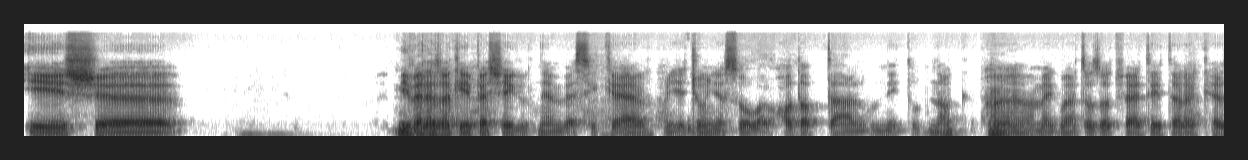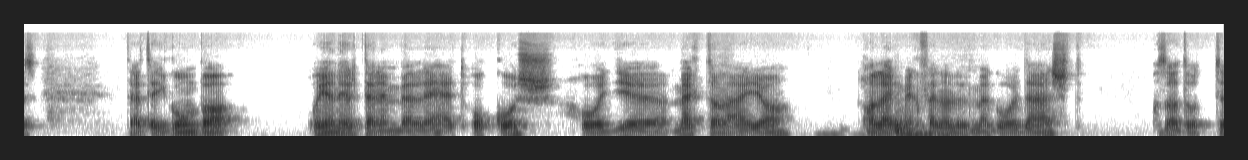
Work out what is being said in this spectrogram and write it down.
És mivel ez a képességük nem veszik el, ugye csúnya szóval adaptálni tudnak a megváltozott feltételekhez, tehát egy gomba olyan értelemben lehet okos, hogy megtalálja a legmegfelelőbb megoldást az adott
